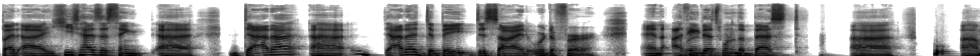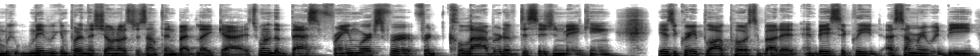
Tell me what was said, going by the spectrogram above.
but uh, he has this thing uh, data uh, data debate decide or defer and i right. think that's one of the best uh, um, we, maybe we can put in the show notes or something but like uh, it's one of the best frameworks for for collaborative decision making he has a great blog post about it and basically a summary would be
